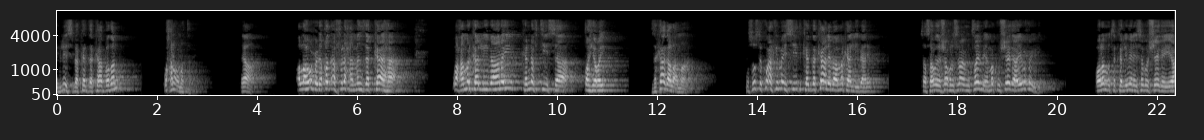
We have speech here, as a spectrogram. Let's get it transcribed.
Ibliis baa ka dakaa badan waxna uma tarin. Ya. Allah wuxuu yidhi qad aflaxa man zakkaaha. Waxaa markaa liibaanay ka naftiisa tahiray zakaagaa la ammaanay. Nusuusta ku arki maysid ka dakaale baa markaa liibaanay saas aawadee shekhulislaam ibnu taymiya markuu sheegaayo wuxuu yidhi qolo mutakalimiina isagoo sheegaya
